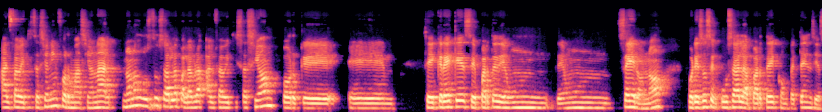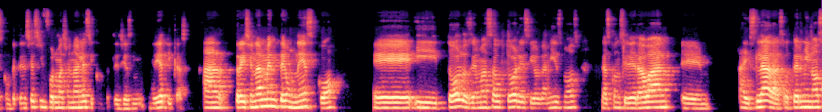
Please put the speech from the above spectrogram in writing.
alfabetización informacional. No nos gusta usar la palabra alfabetización porque eh, se cree que se parte de un, de un cero, ¿no? Por eso se usa la parte de competencias, competencias informacionales y competencias mediáticas. Tradicionalmente UNESCO eh, y todos los demás autores y organismos las consideraban eh, aisladas o términos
